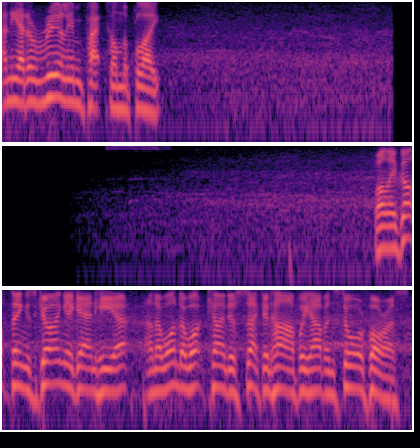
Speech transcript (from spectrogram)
and he had a real impact on the plate. Well, they've got things going again here, and I wonder what kind of second half we have in store for us.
